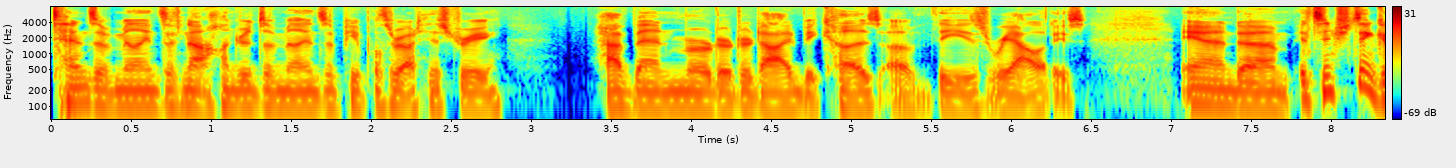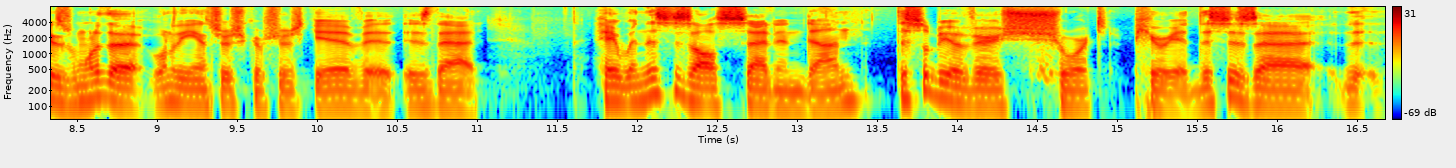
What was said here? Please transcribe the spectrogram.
tens of millions, if not hundreds of millions of people throughout history have been murdered or died because of these realities. And um, it's interesting because one of the one of the answers scriptures give is, is that hey, when this is all said and done, this will be a very short period. This is a, the,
